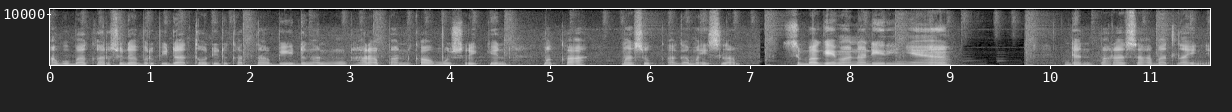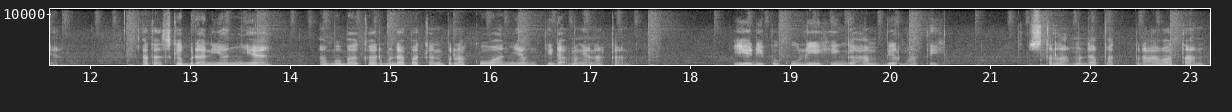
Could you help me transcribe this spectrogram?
Abu Bakar sudah berpidato di dekat Nabi dengan harapan kaum musyrikin Mekah masuk agama Islam sebagaimana dirinya dan para sahabat lainnya. Atas keberaniannya, Abu Bakar mendapatkan perlakuan yang tidak mengenakan. Ia dipukuli hingga hampir mati. Setelah mendapat perawatan,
